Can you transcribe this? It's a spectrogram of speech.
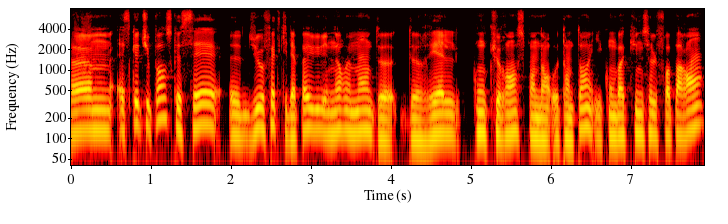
Euh, est-ce que tu penses que c'est euh, dû au fait qu'il n'a pas eu énormément de, de réelle concurrence pendant autant de temps? Il combat qu'une seule fois par an.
